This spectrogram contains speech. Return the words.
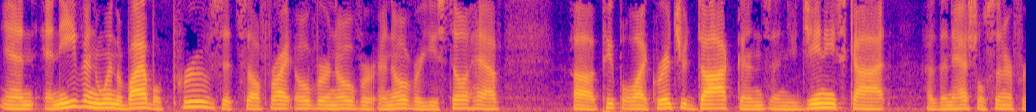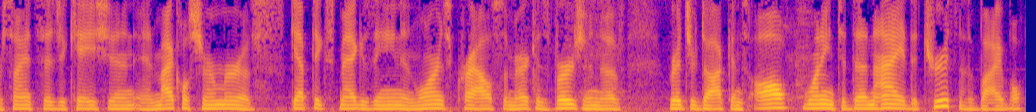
and and even when the Bible proves itself right over and over and over, you still have uh, people like Richard Dawkins and Eugenie Scott of the National Center for Science Education, and Michael Shermer of Skeptics Magazine, and Lawrence Krauss, America's version of Richard Dawkins, all wanting to deny the truth of the Bible,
